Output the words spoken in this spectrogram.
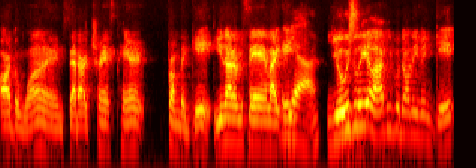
are the ones that are transparent from the get. You know what I'm saying? Like, Yeah. usually a lot of people don't even get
